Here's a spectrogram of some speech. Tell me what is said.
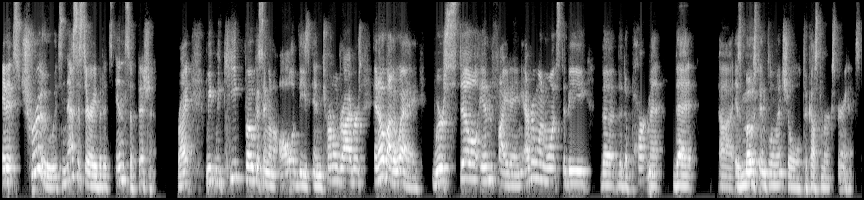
And it's true it's necessary but it's insufficient right? We, we keep focusing on all of these internal drivers. And oh by the way we're still infighting. Everyone wants to be the the department that uh, is most influential to customer experience.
